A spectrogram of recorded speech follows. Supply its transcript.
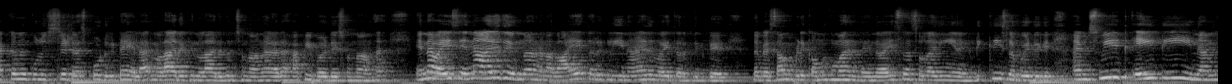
டக்குன்னு குளிச்சுட்டு ட்ரெஸ் போட்டுக்கிட்டேன் எல்லோரும் நல்லா இருக்குது நல்லா இருக்குன்னு சொன்னாங்க. எல்லாரும் ஹாப்பி பர்த்டே சொன்னாங்க. என்ன வயசு என்ன ஆயுது அப்படின்னாங்க நான் வாயை திறக்கலையே நான் ஆயுது வாய் திறந்துக்கிட்டு? நான் பேசாமல் இப்படி கமுக்கமாக இருந்தேன். இந்த வயசுலாம் சொல்லாதீங்க எனக்கு டிக்ரீஸில் போயிட்டு இருக்கு. I am sweet eighteen I'm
